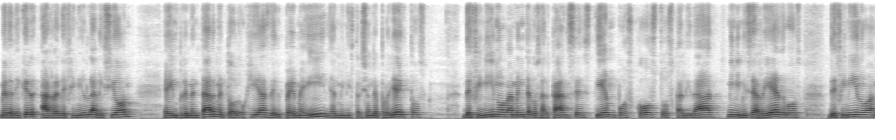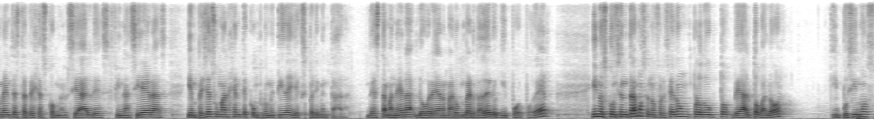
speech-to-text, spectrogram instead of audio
Me dediqué a redefinir la visión e implementar metodologías del PMI, de administración de proyectos, definí nuevamente los alcances, tiempos, costos, calidad, minimicé riesgos, definí nuevamente estrategias comerciales, financieras y empecé a sumar gente comprometida y experimentada. De esta manera logré armar un verdadero equipo de poder y nos concentramos en ofrecer un producto de alto valor y pusimos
